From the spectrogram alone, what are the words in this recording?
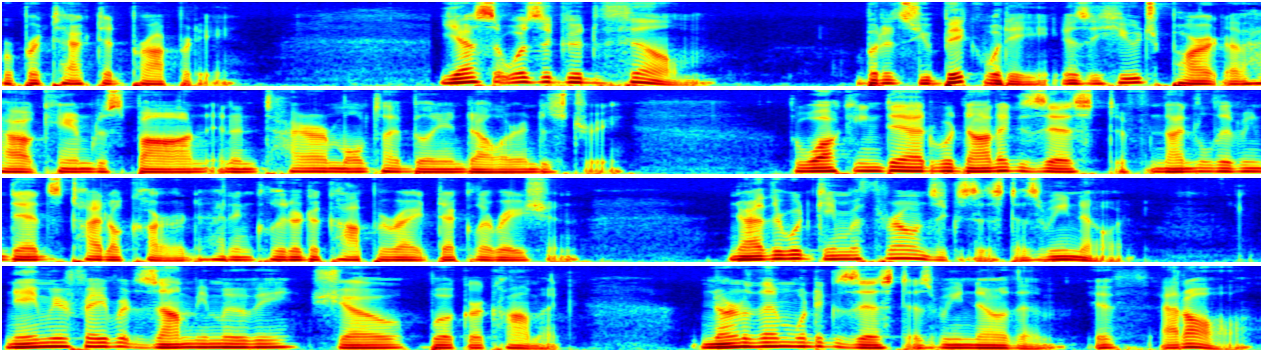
were protected property. Yes, it was a good film, but its ubiquity is a huge part of how it came to spawn an entire multi billion dollar industry. The Walking Dead would not exist if Night of the Living Dead's title card had included a copyright declaration. Neither would Game of Thrones exist as we know it. Name your favorite zombie movie, show, book, or comic. None of them would exist as we know them, if at all,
